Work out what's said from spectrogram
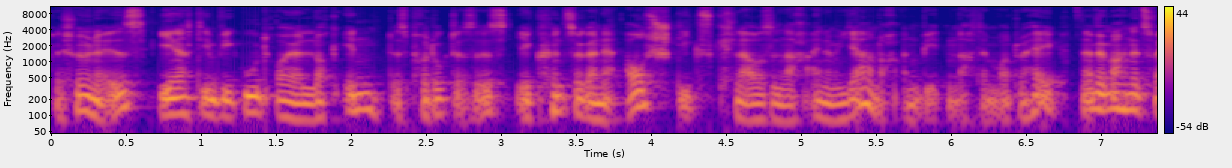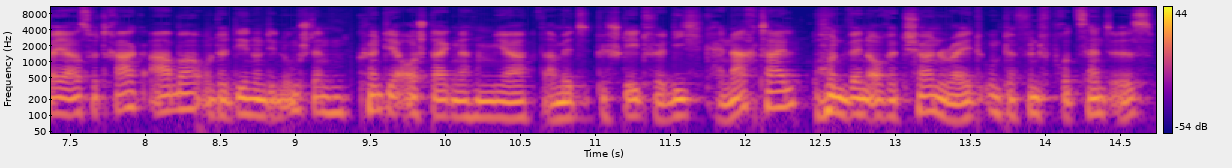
Das Schöne ist, je nachdem wie gut euer Login des Produktes ist, ihr könnt sogar eine Ausstiegsklausel nach einem Jahr noch anbieten, nach dem Motto, hey, na, wir machen einen Zweijahresvertrag, aber unter den und den Umständen könnt ihr aussteigen nach einem Jahr. Damit besteht für dich kein Nachteil. Und wenn eure Churn Rate unter 5% ist,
